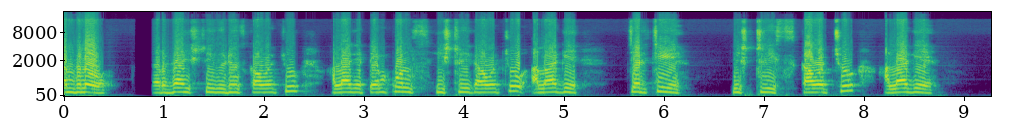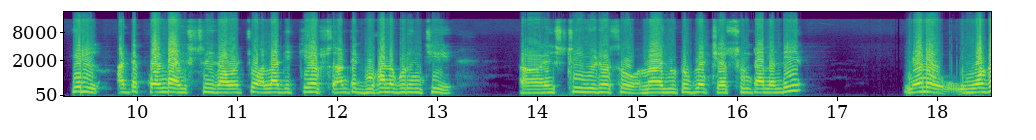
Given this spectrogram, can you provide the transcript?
అందులో దర్గా హిస్టరీ వీడియోస్ కావచ్చు అలాగే టెంపుల్స్ హిస్టరీ కావచ్చు అలాగే చర్చి హిస్టరీస్ కావచ్చు అలాగే హిల్ అంటే కొండ హిస్టరీ కావచ్చు అలాగే కేవ్స్ అంటే గుహల గురించి హిస్టరీ వీడియోస్ నా యూట్యూబ్లో చేస్తుంటానండి. నేను ఒక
